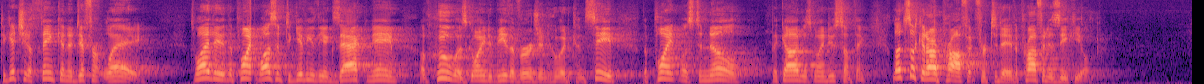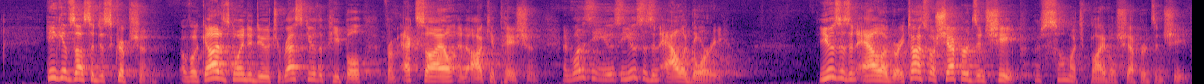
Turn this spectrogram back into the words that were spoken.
to get you to think in a different way. It's why the, the point wasn't to give you the exact name of who was going to be the virgin who had conceived. The point was to know that God was going to do something. Let's look at our prophet for today, the prophet Ezekiel. He gives us a description of what God is going to do to rescue the people from exile and occupation. And what does he use? He uses an allegory. He uses an allegory. He talks about shepherds and sheep. There's so much Bible, shepherds and sheep.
